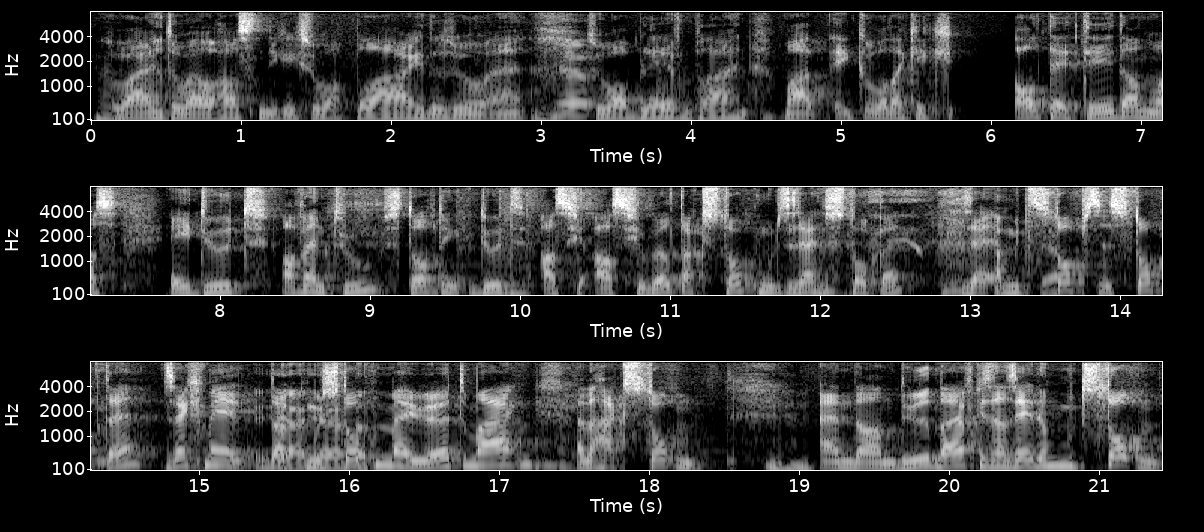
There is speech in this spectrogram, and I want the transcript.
waren er wel gasten die ik zo wat plaagde, zo, hè. Ja. zo wat blijven plagen. Maar ik, wat ik altijd deed dan, was... Hey, dude, af en toe, stop. Dude, als je, als je wilt dat ik stop, moet je zeggen stop, hè. Zeg, je moet ja. stop, stopt, hè. Zeg mij dat Ja, ik moet ja, stoppen met je uit te maken, en dan ga ik stoppen. En dan duurde dat even, en dan zei hij, je moet stoppen.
